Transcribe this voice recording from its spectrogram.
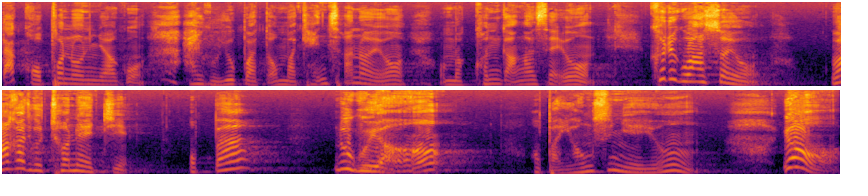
딱 엎어놓냐고. 아이고 욕받다 엄마 괜찮아요. 엄마 건강하세요. 그리고 왔어요. 와가지고 전화했지. 오빠 누구야? 오빠 영순이에요. 야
